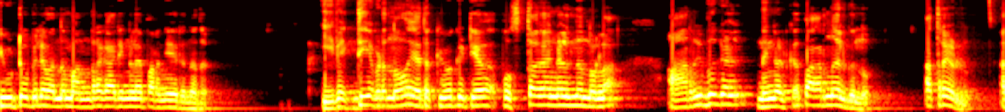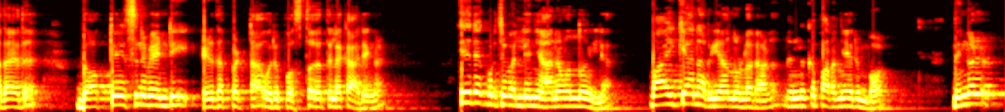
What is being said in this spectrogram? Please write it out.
യൂട്യൂബിൽ വന്ന് മന്ത്രകാര്യങ്ങളെ പറഞ്ഞു തരുന്നത്. ഈ വ്യക്തി എവിടുന്നോ ഏതൊക്കെയോ കിട്ടിയ പുസ്തകങ്ങളിൽ നിന്നുള്ള അറിവുകൾ നിങ്ങൾക്ക് പകർന്നു നൽകുന്നു. അത്രയേ ഉള്ളൂ. അതായത് ഡോക്ടേഴ്സിന് വേണ്ടി എഴുതപ്പെട്ട ഒരു പുസ്തകത്തിലെ കാര്യങ്ങൾ ഇതിനെക്കുറിച്ച് വലിയ ജ്ഞാനമൊന്നുമില്ല. വായിക്കാൻ അറിയാമെന്നുള്ള ഒരാൾ നിങ്ങൾക്ക് പറഞ്ഞു തരുമ്പോൾ നിങ്ങൾ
